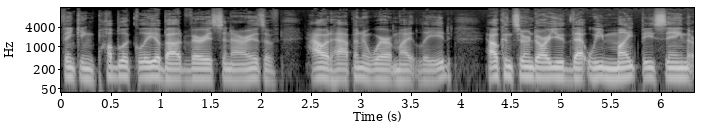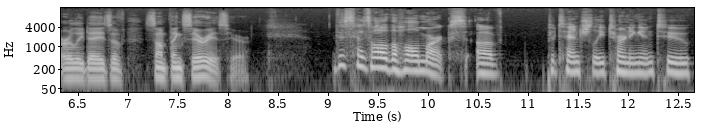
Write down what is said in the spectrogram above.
thinking publicly about various scenarios of how it happened and where it might lead. How concerned are you that we might be seeing the early days of something serious here? This has all the hallmarks of potentially turning into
